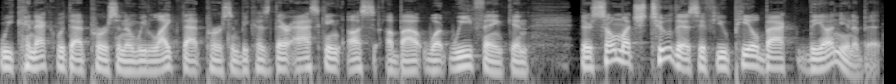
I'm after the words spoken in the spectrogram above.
we connect with that person and we like that person because they're asking us about what we think and there's so much to this if you peel back the onion a bit.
